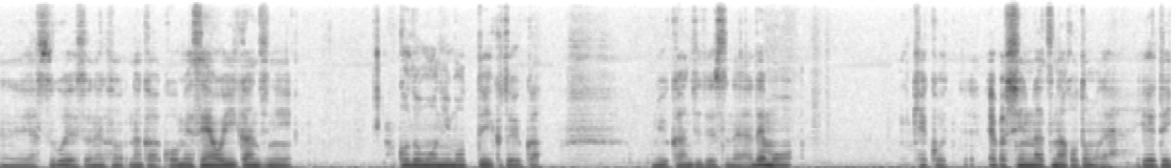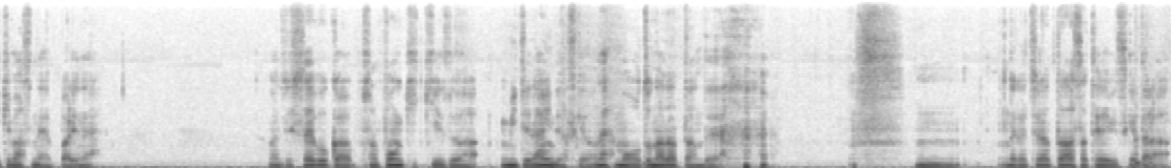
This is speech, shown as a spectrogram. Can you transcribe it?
うんやすごいですよね。そなんかこう目線をいい感じに子供に持っていくというかいう感じですね。でも結構やっぱ辛辣なこともね入れていきますねやっぱりね、まあ、実際僕はそのポンキッキーズは見てないんですけどね。もう大人だったんで。うん。だからちらっと朝テレビつけたら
